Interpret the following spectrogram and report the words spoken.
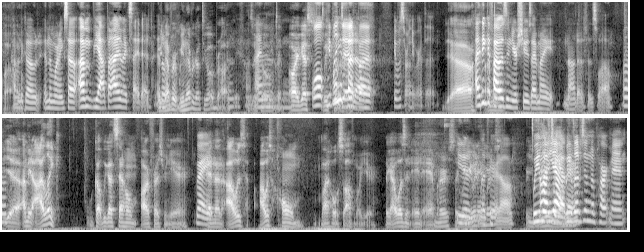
Wow. having to go in the morning. So um, yeah, but I am excited. We never, we never got to go abroad. It'll be fun. 'cause of I know. COVID. Didn't. Oh, I guess. Well, we people could- did, could've. but it wasn't really worth it. Yeah. I think if I mean- was in your shoes, I might not have as well. Well, Yeah, I mean, I like got we got sent home our freshman year, Right. and then I was I was home my whole sophomore year. Like I wasn't in Amherst. Like, you were didn't you in live Amherst? here at all. We did? Uh, lived yeah, we lived in an apartment,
